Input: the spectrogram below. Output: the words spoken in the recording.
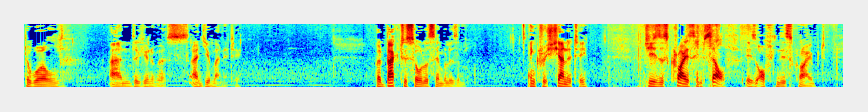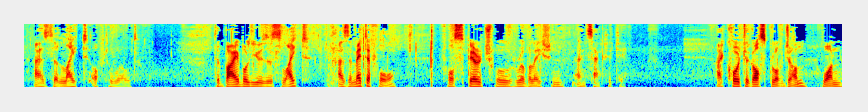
the world and the universe and humanity. But back to solar symbolism. In Christianity, Jesus Christ himself is often described as the light of the world. The Bible uses light as a metaphor for spiritual revelation and sanctity. I quote the Gospel of John 1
